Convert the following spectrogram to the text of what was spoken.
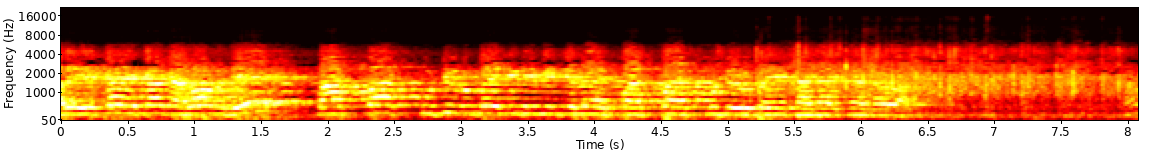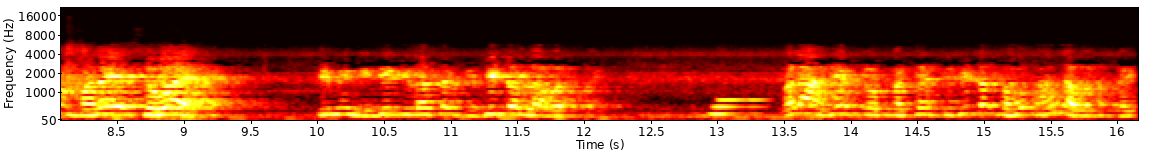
अरे एका एका गावामध्ये पाच पाच कोटी रुपये निधी मी दिलाय. पाच पाच कोटी रुपये एका एका गावात. मला एक सवय की मी निधी दिला तर डिजिटल लावत नाही मला अनेक लोकांचा डिजिटल भाव हा लावत नाही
